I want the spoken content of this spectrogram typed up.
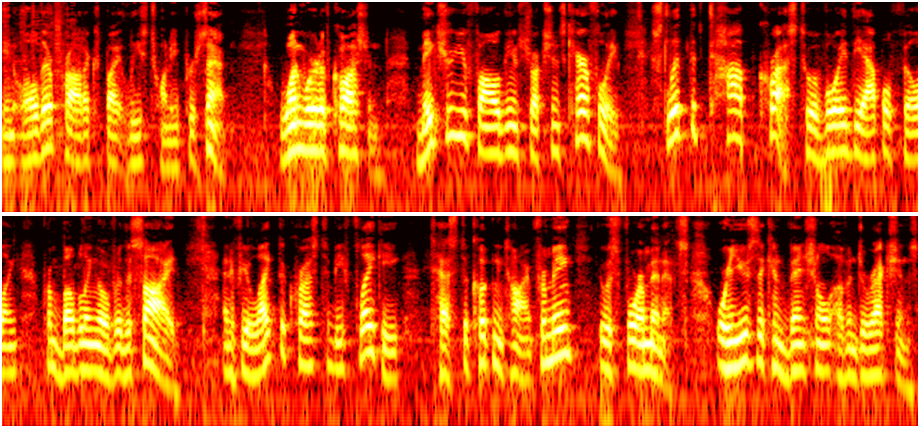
in all their products by at least 20%. One word of caution. Make sure you follow the instructions carefully. Slit the top crust to avoid the apple filling from bubbling over the side. And if you like the crust to be flaky, test the cooking time. For me, it was four minutes. Or use the conventional oven directions.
